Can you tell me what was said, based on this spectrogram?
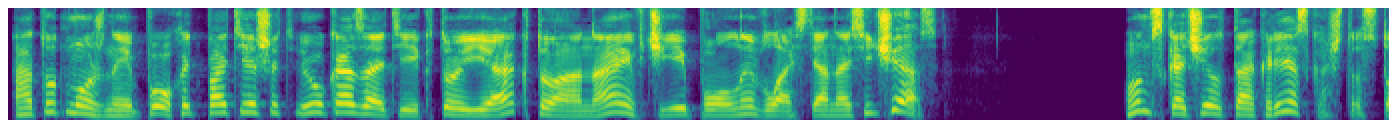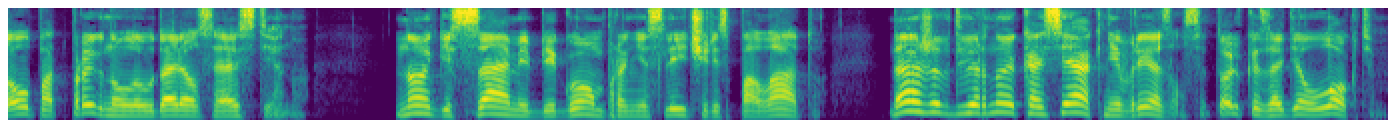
А тут можно и похоть потешить, и указать ей, кто я, кто она, и в чьей полной власти она сейчас». Он вскочил так резко, что стол подпрыгнул и ударился о стену. Ноги сами бегом пронесли через палату. Даже в дверной косяк не врезался, только задел локтем.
